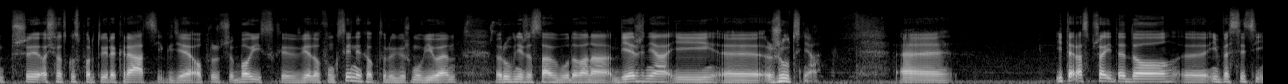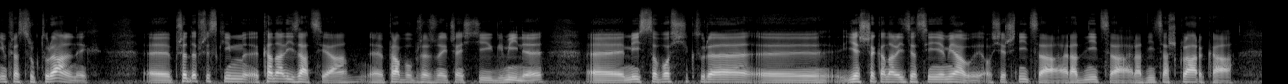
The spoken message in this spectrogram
e, przy Ośrodku Sportu i Rekreacji, gdzie oprócz boisk wielofunkcyjnych, o których już mówiłem, również została wybudowana bieżnia i e, rzutnia. E, I teraz przejdę do e, inwestycji infrastrukturalnych. E, Przede wszystkim kanalizacja e, prawobrzeżnej części gminy, e, miejscowości, które e, jeszcze kanalizacji nie miały, Osiecznica, Radnica, Radnica Szklarka, e,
